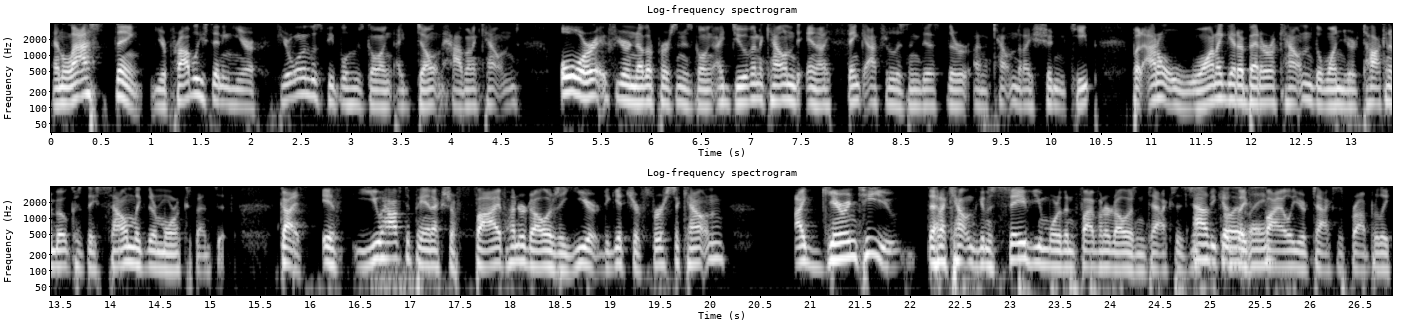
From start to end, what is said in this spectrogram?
And last thing, you're probably sitting here, if you're one of those people who's going, I don't have an accountant, or if you're another person who's going, I do have an accountant, and I think after listening to this, they're an accountant that I shouldn't keep, but I don't want to get a better accountant, the one you're talking about, because they sound like they're more expensive. Guys, if you have to pay an extra $500 a year to get your first accountant, I guarantee you that accountant's going to save you more than $500 in taxes just because they file your taxes properly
